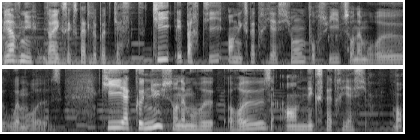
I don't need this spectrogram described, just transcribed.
Bienvenue dans Ex-Expat le podcast. Qui est parti en expatriation pour suivre son amoureux ou amoureuse Qui a connu son amoureux heureuse en expatriation Bon,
